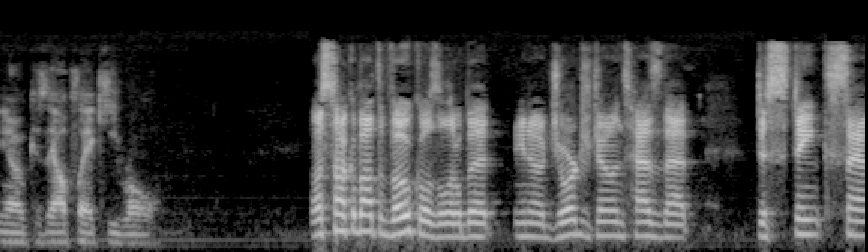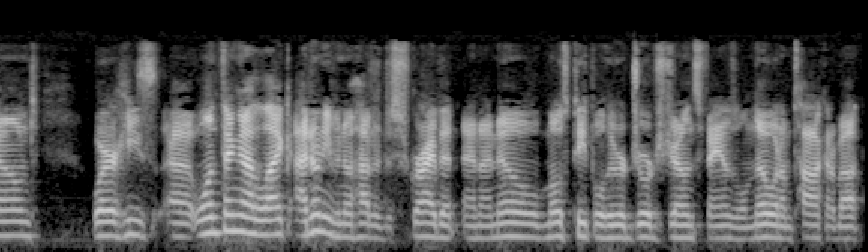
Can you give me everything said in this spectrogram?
You know, because they all play a key role. Let's talk about the vocals a little bit. You know, George Jones has that distinct sound where he's uh, one thing I like. I don't even know how to describe it, and I know most people who are George Jones fans will know what I'm talking about.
